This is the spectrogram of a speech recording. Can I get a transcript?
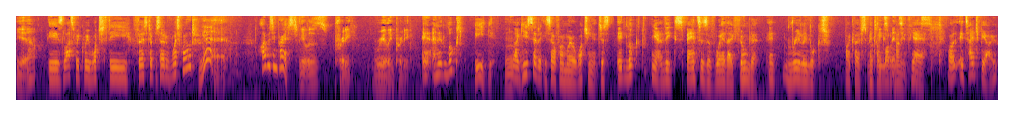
Yeah, is last week we watched the first episode of Westworld. yeah. I was impressed. It was pretty, really pretty. and it looked big. Like you said it yourself when we were watching it, just it looked, you know, the expanses of where they filmed it. It really looked like they've spent a lot of money. Yeah. yes. Well, it's HBO,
